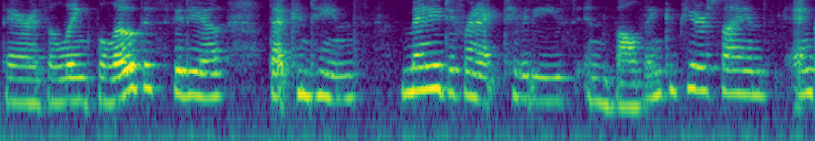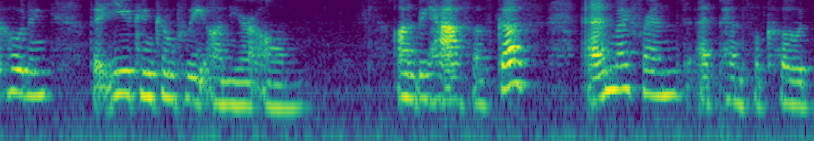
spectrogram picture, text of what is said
There is a link below this video that contains many different activities involving computer science and coding that you can complete on your own. On behalf of Gus and my friends at Pencil Code,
